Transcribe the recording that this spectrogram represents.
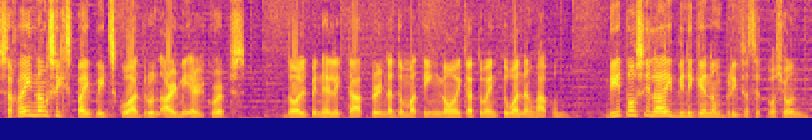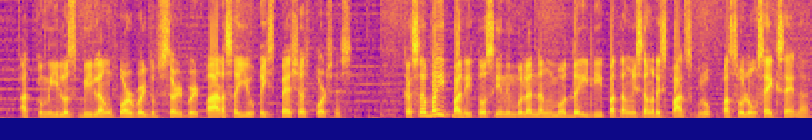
Sakay ng 658 Squadron Army Air Corps, Dolphin helicopter na dumating noong ika-21 ng hapon. Dito sila ay binigyan ng brief sa sitwasyon at kumilos bilang forward observer para sa UK Special Forces. Kasabay pa nito sinimulan ng mod na ilipat ang isang response group pasulong sa eksena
